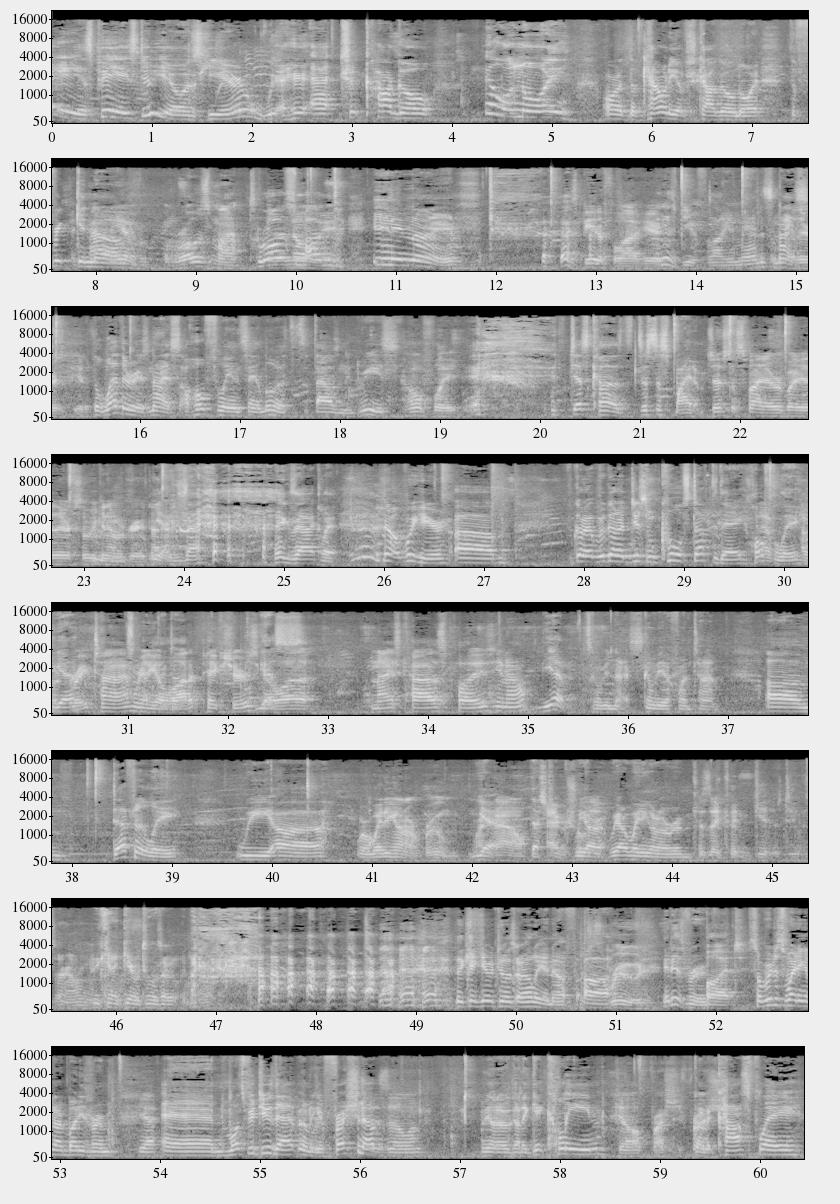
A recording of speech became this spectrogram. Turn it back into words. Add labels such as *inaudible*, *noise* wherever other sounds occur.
It's PAA Studios here. We're here at Chicago, Illinois, or the county of Chicago, Illinois. The freaking County uh, of Rosemont. Rosemont, Illinois. It's beautiful out here. It is beautiful out here, man. It's The nice. weather is beautiful. The weather is nice. Uh, hopefully in St. Louis it's a thousand degrees. Hopefully, *laughs* just cause, just to spite them. just to spite everybody there so we can have a great time. Yeah, exactly. *laughs* exactly. No, we're here. Um, we're gonna we're gonna do some cool stuff today. Hopefully, Have, have yeah. a great time. We're gonna get a lot of pictures, get a lot of nice cosplays, you know. Yeah, it's gonna be nice. It's gonna be a fun time. Um, definitely, we uh, We're waiting on our room right yeah, now. that's true. Actually, We are we are waiting on our room. because they couldn't get it to us early. We can't give it to us early. they can't give it to us early enough. *laughs* Uh, rude. It is rude. But- so we're just waiting in our buddy's room. Yeah. And once we do that, we're gonna get freshened up. The one. We're gonna, get clean. Get all fresh, Gonna cosplay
